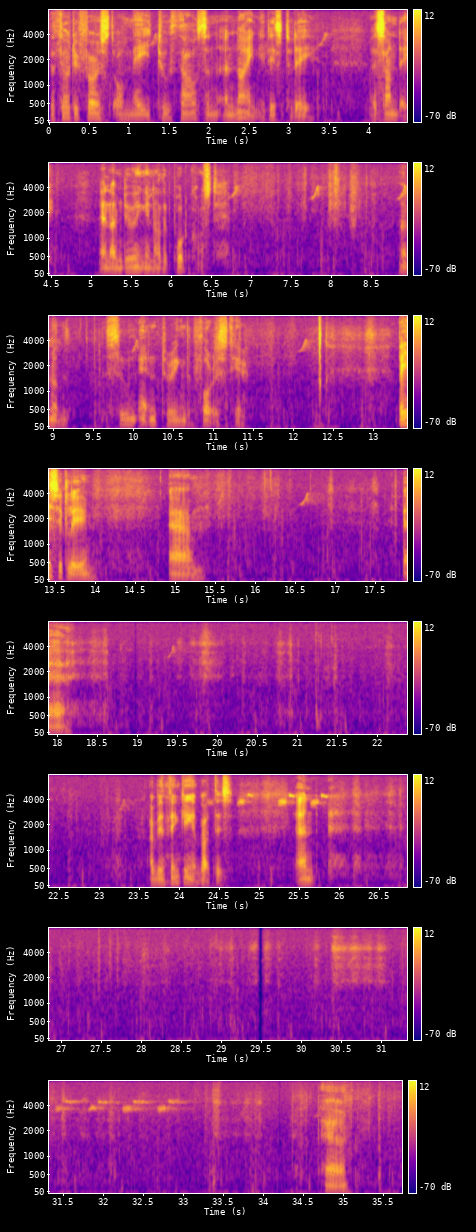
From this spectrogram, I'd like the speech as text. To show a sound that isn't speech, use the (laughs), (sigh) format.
the 31st of May 2009. It is today a Sunday, and I'm doing another podcast. And I'm soon entering the forest here. Basically, um, uh, I've been thinking about this, and uh,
